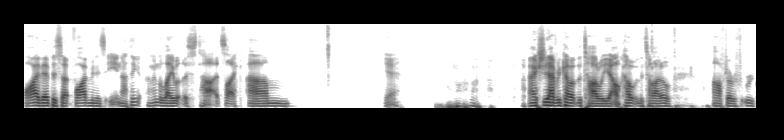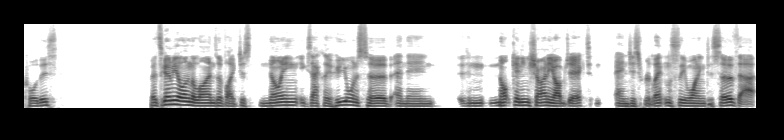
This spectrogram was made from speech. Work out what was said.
five episode, five minutes in, I think I'm going to label it the start. It's like, um, yeah. I actually haven't come up with the title yet. I'll come up with the title after I record this. But it's going to be along the lines of like just knowing exactly who you want to serve and then not getting shiny object and just relentlessly wanting to serve that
